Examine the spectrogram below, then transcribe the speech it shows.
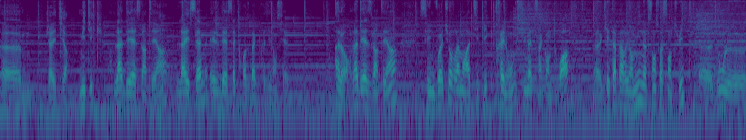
euh, j'allais dire mythiques, la DS21, l'ASM et le DS7 Crossback présidentiel. Alors, la DS21, c'est une voiture vraiment atypique, très longue, 6,53 m, qui est apparue en 1968, dont le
